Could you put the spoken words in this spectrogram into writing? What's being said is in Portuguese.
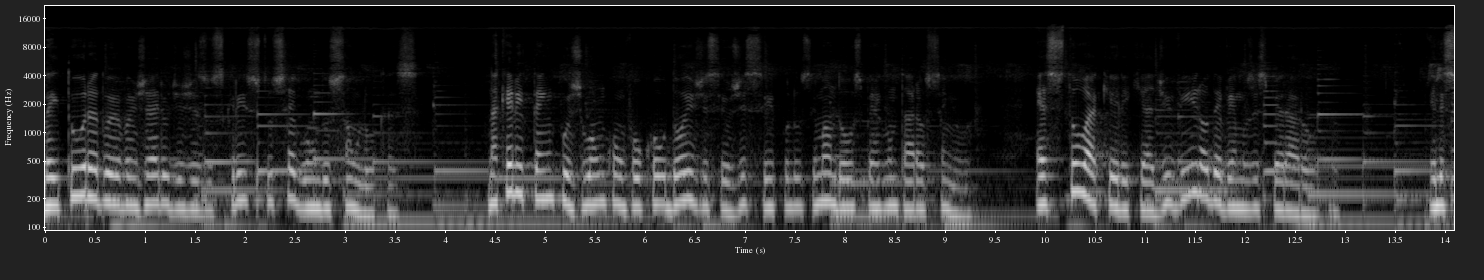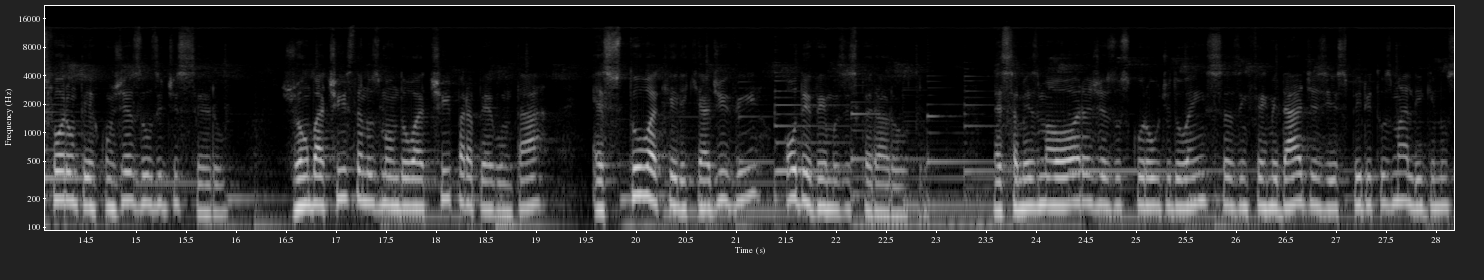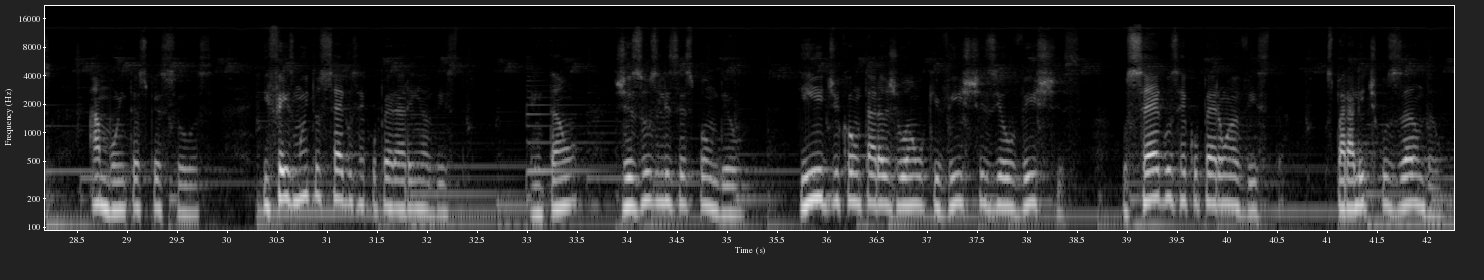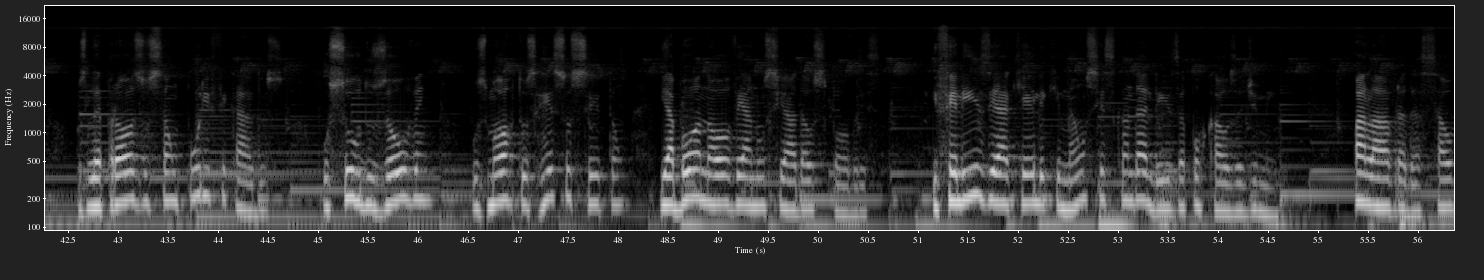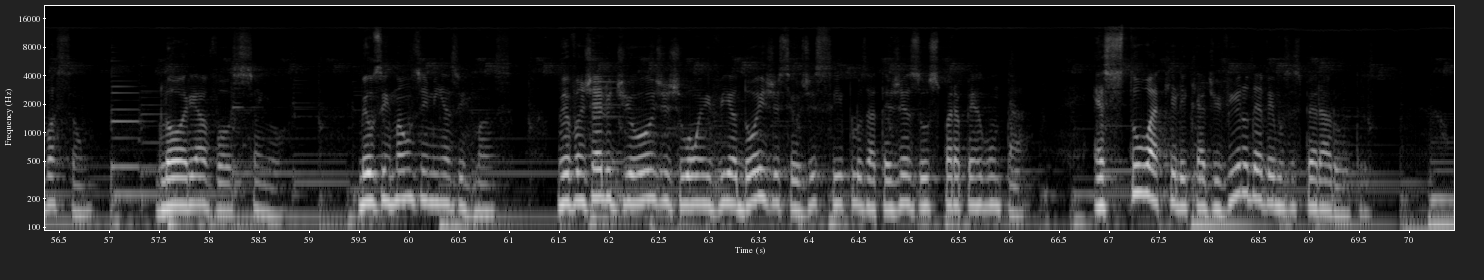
Leitura do Evangelho de Jesus Cristo segundo São Lucas. Naquele tempo, João convocou dois de seus discípulos e mandou-os perguntar ao Senhor: És tu aquele que há de vir ou devemos esperar outro? Eles foram ter com Jesus e disseram: João Batista nos mandou a ti para perguntar: És tu aquele que há de vir ou devemos esperar outro? Nessa mesma hora, Jesus curou de doenças, enfermidades e espíritos malignos a muitas pessoas e fez muitos cegos recuperarem a vista. Então, Jesus lhes respondeu: Ide contar a João o que vistes e ouvistes. Os cegos recuperam a vista, os paralíticos andam, os leprosos são purificados, os surdos ouvem, os mortos ressuscitam e a boa nova é anunciada aos pobres. E feliz é aquele que não se escandaliza por causa de mim. Palavra da salvação. Glória a vós, Senhor. Meus irmãos e minhas irmãs, no Evangelho de hoje, João envia dois de seus discípulos até Jesus para perguntar: És tu aquele que vir ou devemos esperar outro?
